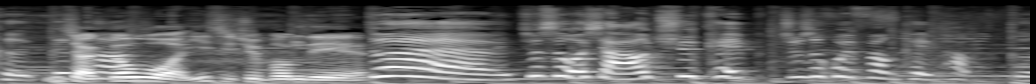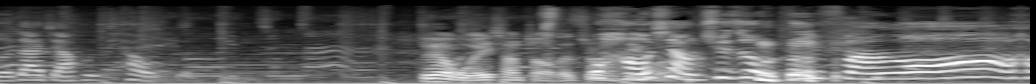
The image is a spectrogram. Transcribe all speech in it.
可你想跟我一起去蹦迪，对，就是我想要去 K，就是会放 K-pop 歌，大家会跳舞的地方。对啊，我也想找到这种地方。我好想去这种地方哦，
